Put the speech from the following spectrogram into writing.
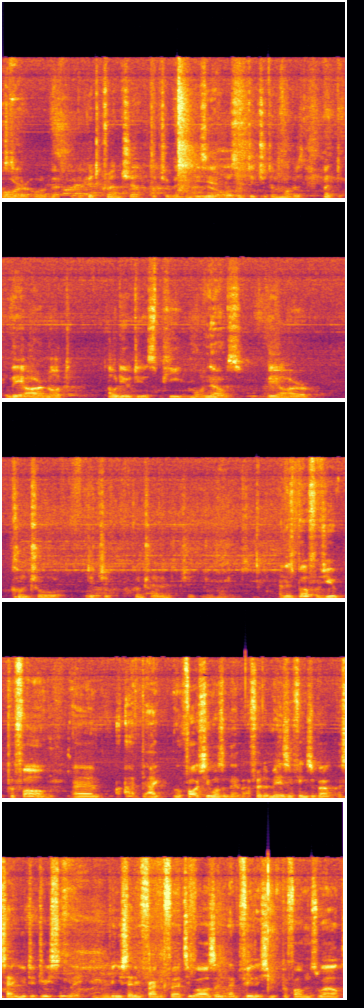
or, or the, the bit cruncher that you mentioned. These are also digital modules, but they are not audio DSP modules. No. They are control, digital controlling digital modules. And as both of you perform, um, I, I, unfortunately wasn't there, but I've heard amazing things about a set you did recently. Mm-hmm. I think you said in Frankfurt it was, and then Felix, you performed as well.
